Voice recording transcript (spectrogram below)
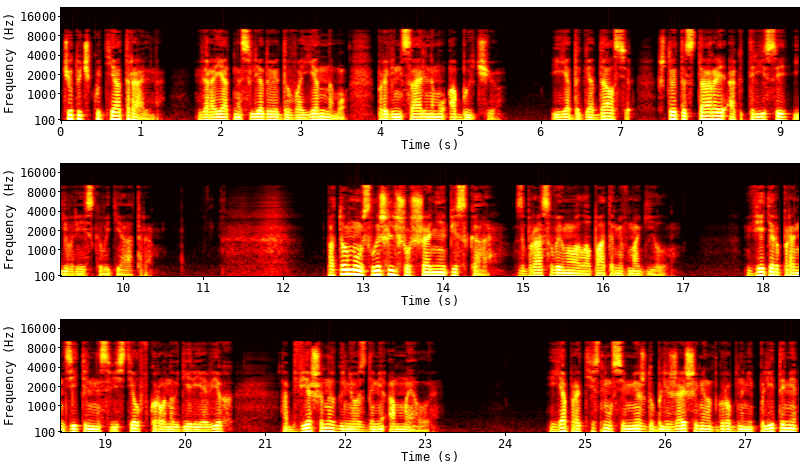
чуточку театрально, вероятно, следуя довоенному, провинциальному обычаю. И я догадался, что это старые актрисы еврейского театра. Потом мы услышали шуршание песка, сбрасываемого лопатами в могилу. Ветер пронзительно свистел в кронах деревьев, обвешанных гнездами амеллы. И я протиснулся между ближайшими надгробными плитами,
